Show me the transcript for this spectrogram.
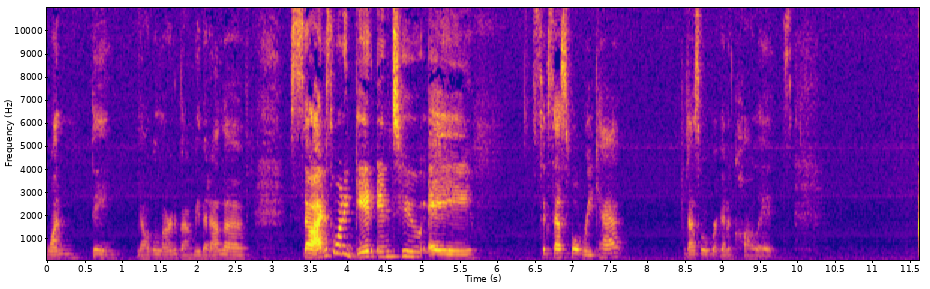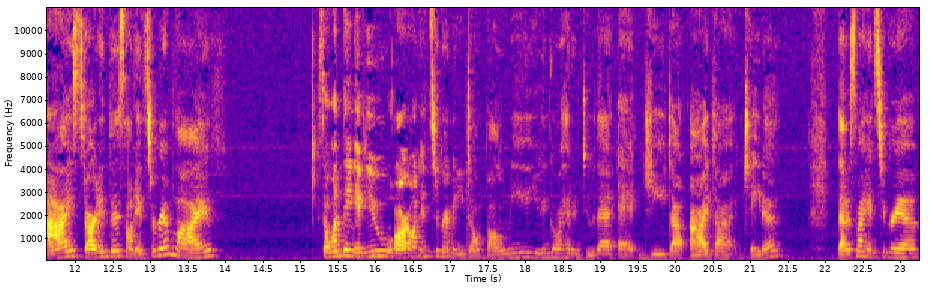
One thing y'all will learn about me that I love. So I just want to get into a successful recap. That's what we're going to call it. I started this on Instagram Live. So one thing, if you are on Instagram and you don't follow me, you can go ahead and do that at g.i.jada. That is my Instagram.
